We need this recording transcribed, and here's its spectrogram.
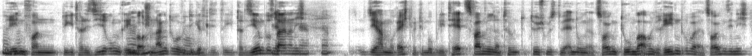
Wir mhm. reden von Digitalisierung, reden wir auch mhm. schon lange drüber, wir mhm. digitalisieren bloß ja, leider nicht. Ja, ja. Sie haben recht mit dem Mobilitätswandel, natürlich müssten wir Änderungen erzeugen, tun wir aber, wir reden drüber, erzeugen sie nicht.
